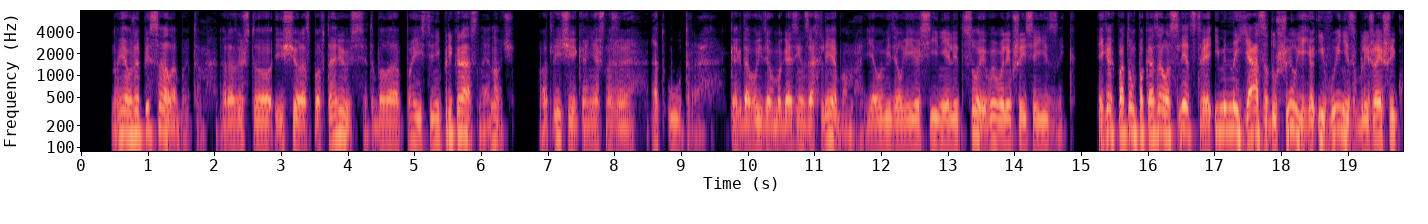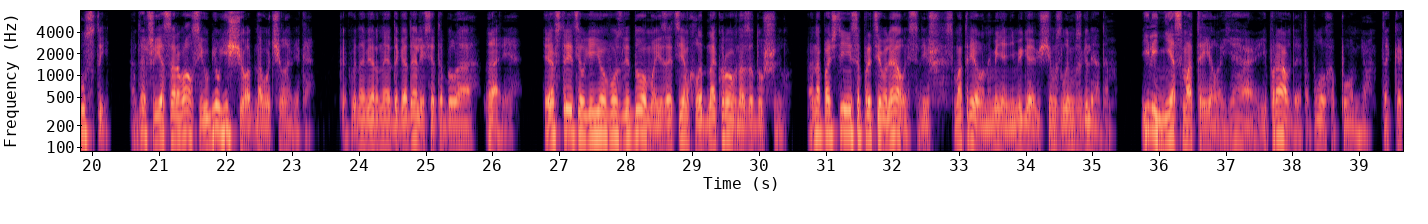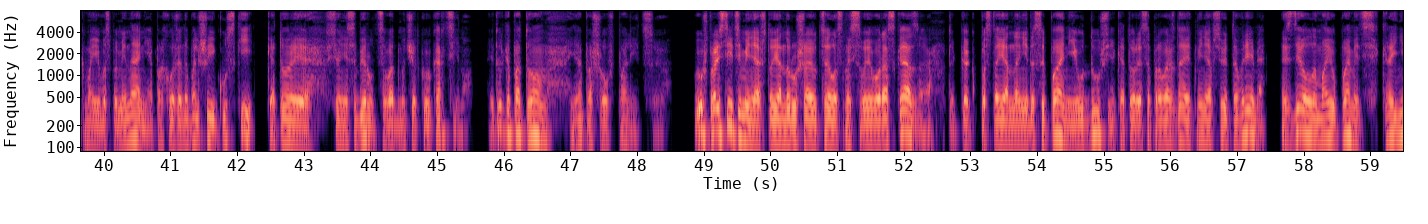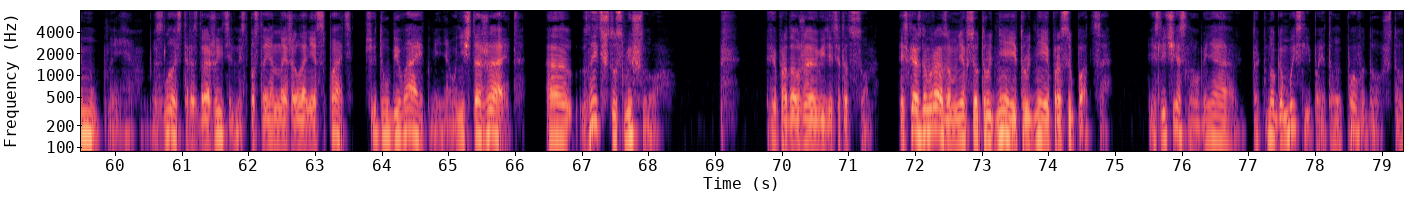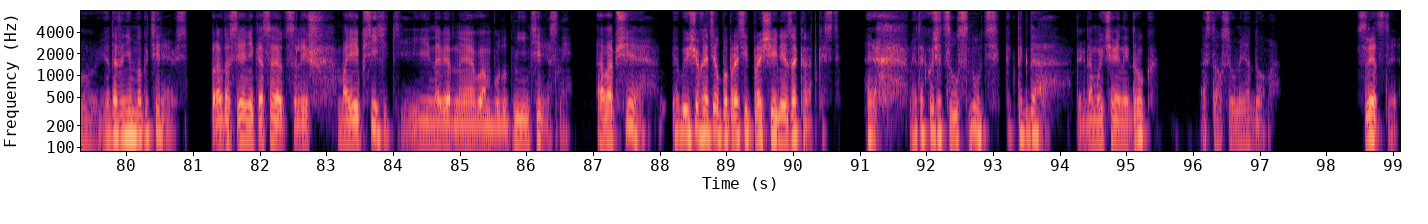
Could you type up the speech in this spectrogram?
Но я уже писал об этом, разве что, еще раз повторюсь, это была поистине прекрасная ночь. В отличие, конечно же, от утра, когда, выйдя в магазин за хлебом, я увидел ее синее лицо и вывалившийся язык. И как потом показало следствие, именно я задушил ее и вынес в ближайшие кусты. А дальше я сорвался и убил еще одного человека. Как вы, наверное, догадались, это была Ария. Я встретил ее возле дома и затем хладнокровно задушил. Она почти не сопротивлялась, лишь смотрела на меня немигающим злым взглядом. Или не смотрела, я и правда это плохо помню, так как мои воспоминания похожи на большие куски, которые все не соберутся в одну четкую картину. И только потом я пошел в полицию. Вы уж простите меня, что я нарушаю целостность своего рассказа, так как постоянное недосыпание и удушье, которое сопровождает меня все это время, сделало мою память крайне мутной. Злость, раздражительность, постоянное желание спать — все это убивает меня, уничтожает. А знаете, что смешно? Я продолжаю видеть этот сон. И с каждым разом мне все труднее и труднее просыпаться. Если честно, у меня так много мыслей по этому поводу, что я даже немного теряюсь. Правда, все они касаются лишь моей психики и, наверное, вам будут неинтересны. А вообще, я бы еще хотел попросить прощения за краткость. Эх, мне так хочется уснуть, как тогда, когда мой чайный друг остался у меня дома. Следствие.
